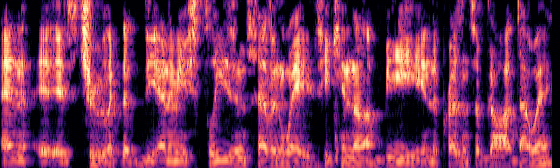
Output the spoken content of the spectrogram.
And it's true, like the, the enemy flees in seven ways. He cannot be in the presence of God that way.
